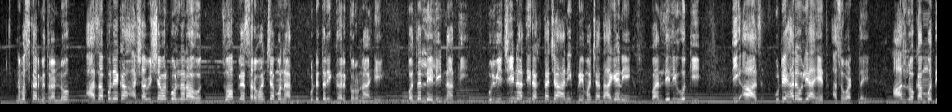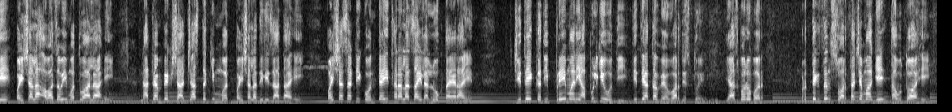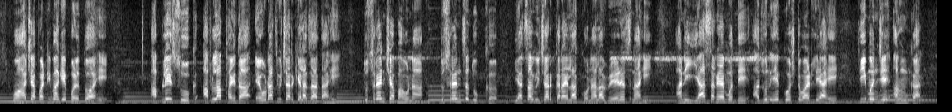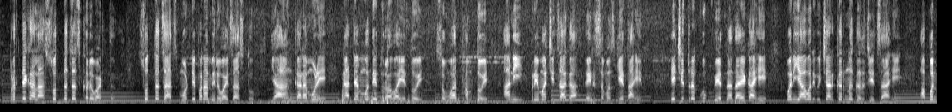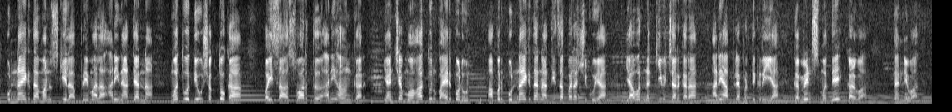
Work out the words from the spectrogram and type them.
नमस्कार मित्रांनो आज आपण एका अशा विषयावर बोलणार आहोत जो आपल्या सर्वांच्या मनात कुठेतरी घर करून आहे. बदललेली नाती. पूर्वी जी नाती रक्ताच्या आणि प्रेमाच्या धाग्याने बांधलेली होती ती आज कुठे हरवली आहेत असं वाटतंय. आज लोकांमध्ये पैशाला आवाजावी महत्त्व आलं आहे. नात्यांपेक्षा जास्त किंमत पैशाला दिली जात आहे. पैशासाठी कोणत्याही थराला जायला लोक तयार आहेत. जिथे कधी प्रेम आणि आपुलकी होती तिथे आता व्यवहार दिसतोय. याचबरोबर प्रत्येकजण स्वार्थाच्या मागे धावतो आहे. मोहाच्या पाठीमागे पळतो आहे. आपले सुख आपला फायदा एवढाच विचार केला जात आहे. दुसऱ्यांच्या भावना दुसऱ्यांचं दुःख याचा विचार करायला कोणाला वेळच नाही. आणि या सगळ्यामध्ये अजून एक गोष्ट वाढली आहे ती म्हणजे अहंकार. प्रत्येकाला स्वतःच खरं वाटतं. स्वतःचाच मोठेपणा मिरवायचा असतो. या अहंकारामुळे नात्यांमध्ये दुरावा येतोय संवाद थांबतोय आणि प्रेमाची जागा गैरसमज घेत आहेत. हे चित्र खूप वेदनादायक आहे पण यावर विचार करणं गरजेचं आहे. आपण पुन्हा एकदा माणुसकीला प्रेमाला आणि नात्यांना महत्त्व देऊ शकतो का? पैसा स्वार्थ आणि अहंकार यांच्या मोहातून बाहेर पडून आपण पुन्हा एकदा नाती जपायला शिकूया यावर नक्की विचार करा आणि आपल्या प्रतिक्रिया कमेंट्समध्ये कळवा. धन्यवाद.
